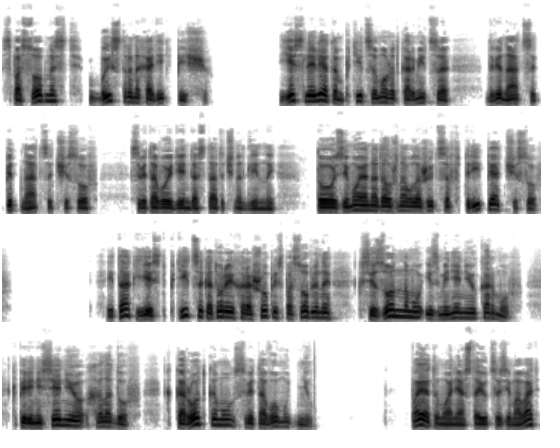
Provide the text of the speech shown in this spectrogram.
способность быстро находить пищу. Если летом птица может кормиться 12-15 часов, световой день достаточно длинный, то зимой она должна уложиться в 3-5 часов. Итак, есть птицы, которые хорошо приспособлены к сезонному изменению кормов, к перенесению холодов, к короткому световому дню. Поэтому они остаются зимовать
